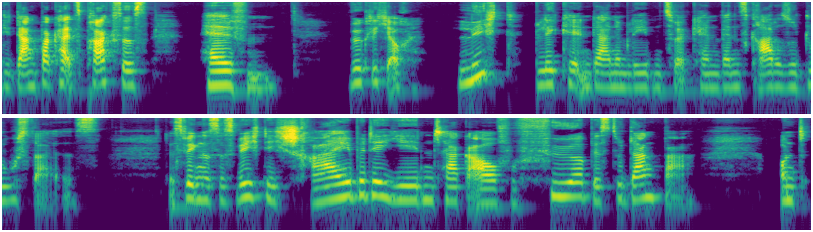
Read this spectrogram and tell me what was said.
die Dankbarkeitspraxis helfen, wirklich auch Lichtblicke in deinem Leben zu erkennen, wenn es gerade so duster ist. Deswegen ist es wichtig, schreibe dir jeden Tag auf, wofür bist du dankbar. Und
